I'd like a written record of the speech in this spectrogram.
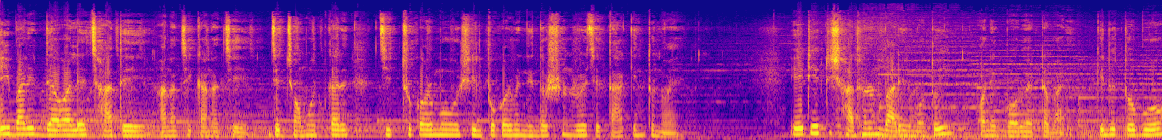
এই বাড়ির দেওয়ালে, ছাদে, আনাচে কানাচে যে চমৎকার চিত্রকর্ম ও শিল্পকর্মের নিদর্শন রয়েছে তা কিন্তু নয়। এটি একটি সাধারণ বাড়ির মতোই অনেক বড় একটা বাড়ি। কিন্তু তবুও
